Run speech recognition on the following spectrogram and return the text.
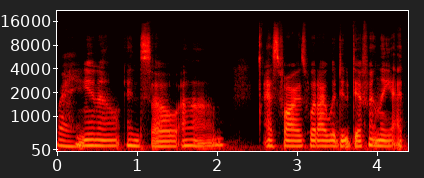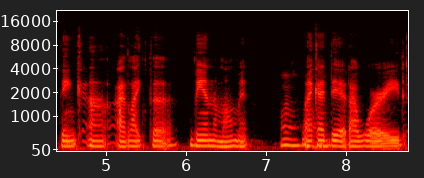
Right. You know, and so um, as far as what I would do differently, I think uh, I like the be in the moment. Mm-hmm. Like I did, I worried.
